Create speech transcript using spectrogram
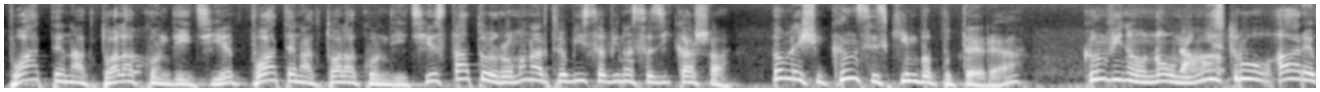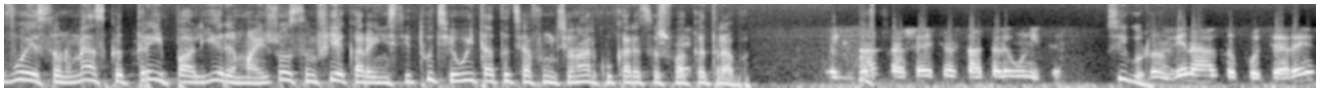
Poate în actuala no. condiție, poate în actuala condiție, statul român ar trebui să vină să zică așa. Domnule, și când se schimbă puterea, când vine un nou da. ministru, are voie să numească trei paliere mai jos în fiecare instituție. Uite atâția funcționari cu care să-și facă treaba. Exact așa este în Statele Unite. Sigur. Când vine altă putere,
